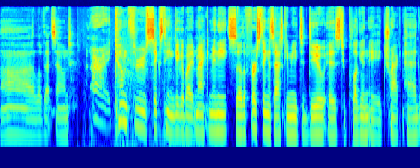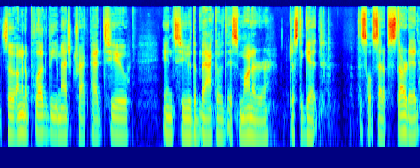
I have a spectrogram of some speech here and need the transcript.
Ah, I love that sound. All right, come through 16 gigabyte Mac Mini. So the first thing it's asking me to do is to plug in a trackpad. So I'm gonna plug the Magic Trackpad 2 into the back of this monitor just to get this whole setup started.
